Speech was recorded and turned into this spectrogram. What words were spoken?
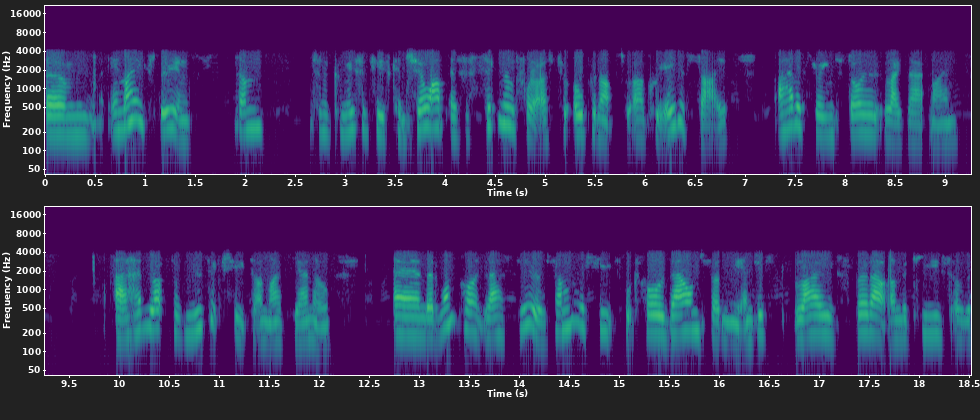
Um, in my experience, some synchronicities can show up as a signal for us to open up to our creative side. I have a strange story like that, mine. I have lots of music sheets on my piano, and at one point last year, some of the sheets would fall down suddenly and just lie spread out on the keys of the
